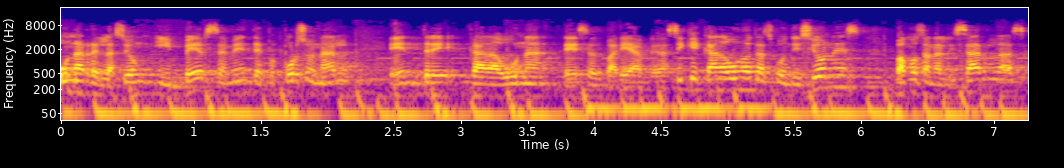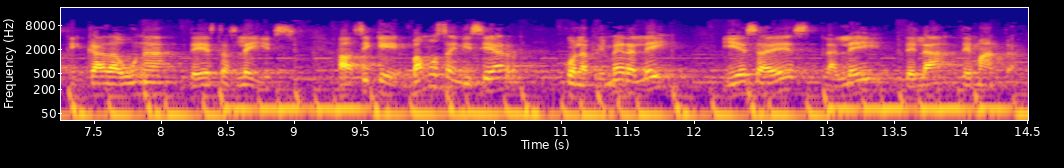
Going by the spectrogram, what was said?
una relación inversamente proporcional entre cada una de esas variables. Así que cada una de estas condiciones vamos a analizarlas en cada una de estas leyes. Así que vamos a iniciar con la primera ley y esa es la ley de la demanda.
